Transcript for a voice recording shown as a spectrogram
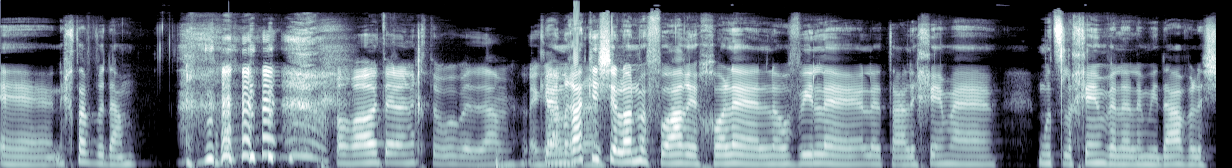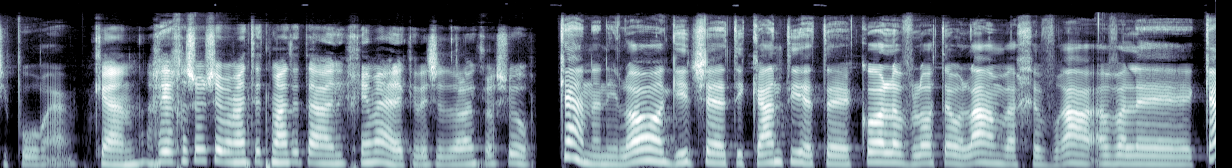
אה, נכתב בדם. הוראות האלה נכתבו בדם, לגמרי. כן, רק כישלון מפואר יכול אה, להוביל אה, לתהליכים אה, מוצלחים וללמידה ולשיפור. כן, הכי חשוב שבאמת הטמעת את ההליכים האלה כדי שזה לא יקרה שוב. כן, אני לא אגיד שתיקנתי את כל עוולות העולם והחברה, אבל כן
